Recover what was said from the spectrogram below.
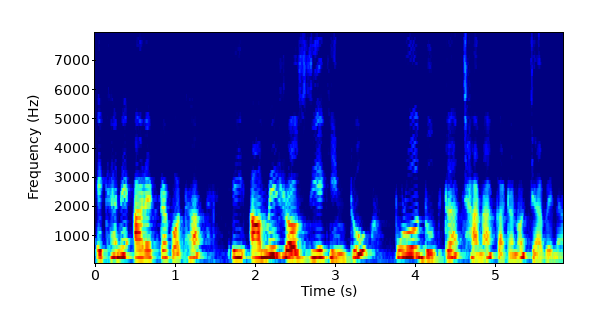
এখানে আর একটা কথা, এই আমের রস দিয়ে কিন্তু পুরো দুধটা ছানা কাটানো যাবে না।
